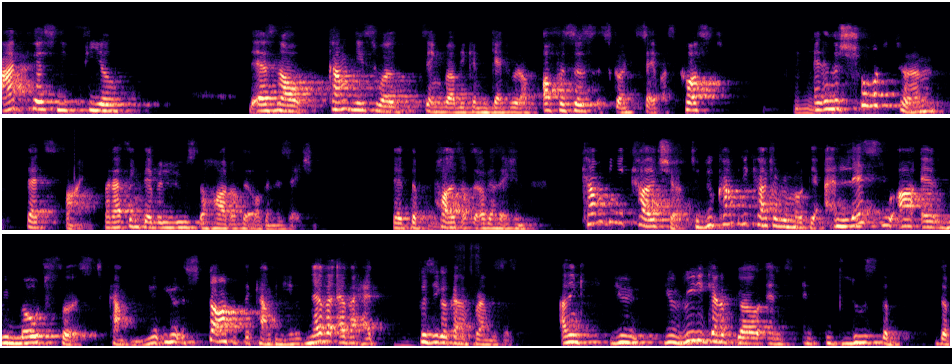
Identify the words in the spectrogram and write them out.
I personally feel there's now companies who are saying, well, we can get rid of offices. It's going to save us cost. Mm-hmm. And in the short term, that's fine. But I think they will lose the heart of the organization the, the pulse of the organization. Company culture, to do company culture remotely, unless you are a remote first company, you, you started the company and never ever had physical kind of premises. I think you, you really kind of go and, and lose the, the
